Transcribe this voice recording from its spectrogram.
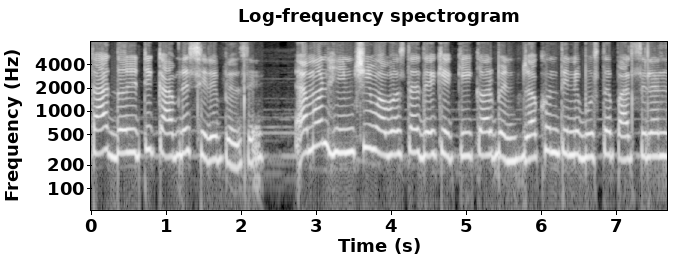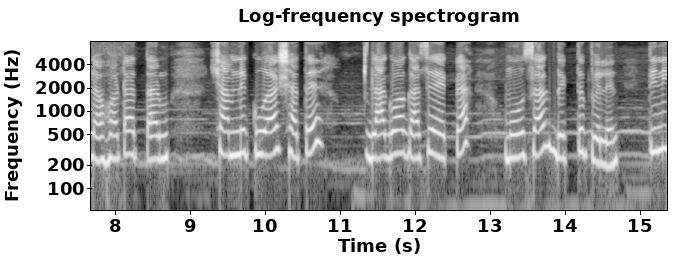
তার দড়িটি কামড়ে ছিঁড়ে ফেলছে। এমন হিমশিম অবস্থায় দেখে কি করবেন? যখন তিনি বুঝতে পারছিলেন না, হঠাৎ তার সামনে কুয়ার সাথে লাগোয়া গাছে একটা মৌচাক দেখতে পেলেন। তিনি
